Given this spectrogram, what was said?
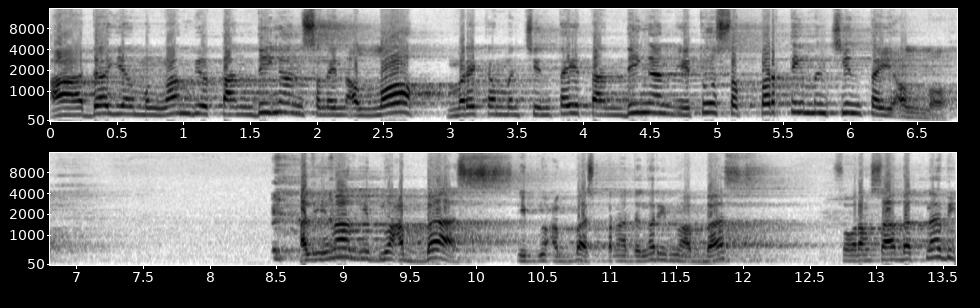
ada yang mengambil tandingan selain Allah, mereka mencintai tandingan itu seperti mencintai Allah. Al-Imam Ibnu Abbas, Ibnu Abbas pernah dengar Ibnu Abbas? Seorang sahabat Nabi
